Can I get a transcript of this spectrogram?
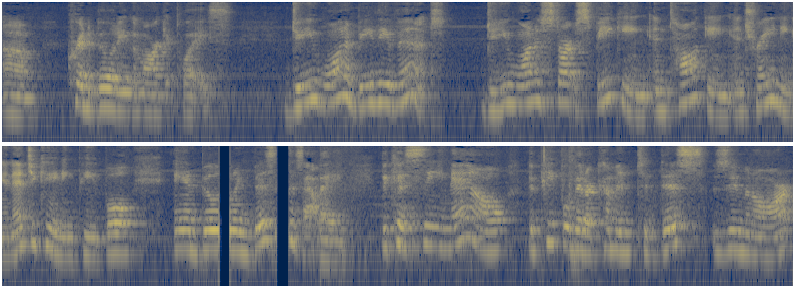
um, credibility in the marketplace? Do you want to be the event? Do you want to start speaking and talking and training and educating people and building business that way? Because see now, the people that are coming to this Zoominar,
